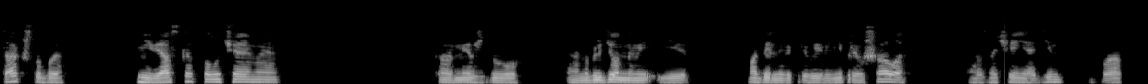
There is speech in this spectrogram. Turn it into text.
так, чтобы невязка, получаемая а, между а, наблюденными и модельными кривыми, не превышала значение 1-2%.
